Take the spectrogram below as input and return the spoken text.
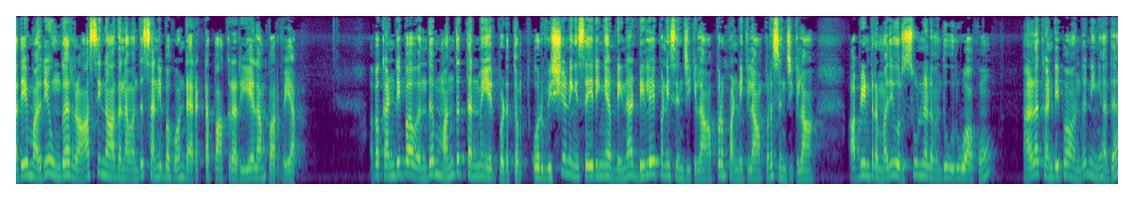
அதே மாதிரி உங்கள் ராசிநாதனை வந்து சனி பகவான் டைரெக்டாக பார்க்குறாரு ஏழாம் பார்வையாக அப்போ கண்டிப்பாக வந்து மந்தத்தன்மை ஏற்படுத்தும். ஒரு விஷயம் நீங்கள் செய்கிறீங்க அப்படின்னா டிலே பண்ணி செஞ்சுக்கலாம் அப்புறம் பண்ணிக்கலாம் அப்புறம் செஞ்சுக்கலாம் அப்படின்ற மாதிரி ஒரு சூழ்நிலை வந்து உருவாகும். அதனால் கண்டிப்பாக வந்து நீங்கள் அதை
